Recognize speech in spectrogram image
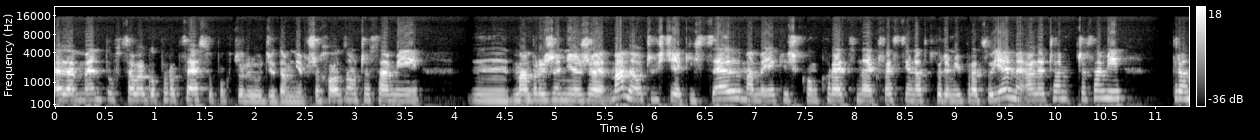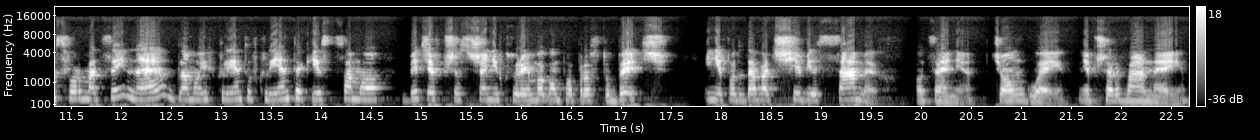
elementów całego procesu, po który ludzie do mnie przychodzą. Czasami mam wrażenie, że mamy oczywiście jakiś cel, mamy jakieś konkretne kwestie, nad którymi pracujemy, ale czasami transformacyjne dla moich klientów, klientek jest samo bycie w przestrzeni, w której mogą po prostu być i nie poddawać siebie samych ocenie ciągłej, nieprzerwanej,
